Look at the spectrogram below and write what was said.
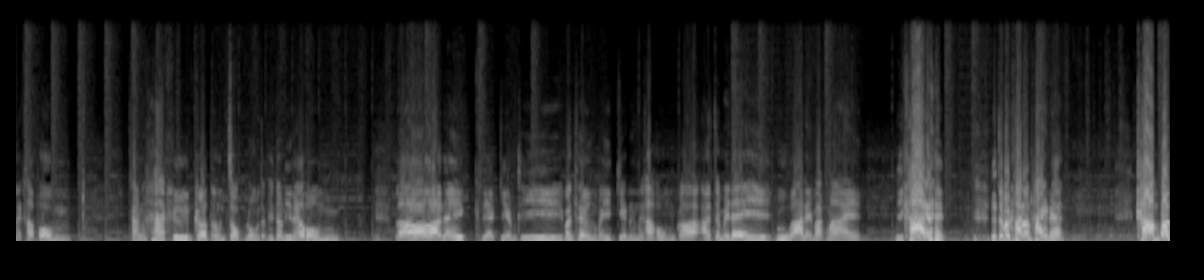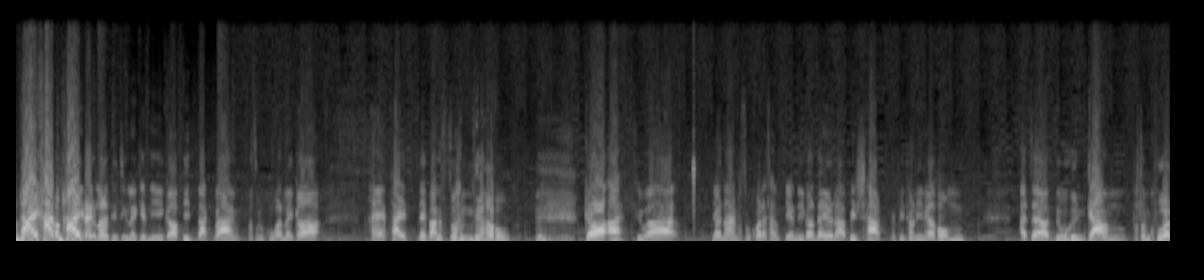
นะครับผมทั้ง 5 คืนก็ต้องจบลงแต่เพียงเท่านี้นะครับผม แล้วได้เคลียร์เกมที่บันเทิงไปอีกเกมหนึ่งนะครับผมก็อาจจะไม่ได้วือหวาอะไรมากมาย มีค้างนะเดี๋ยวจะมาค้างตอนท้ายนะขำตอนท้ายค้างตอนท้ายอีกแล้วเลยจริงๆแล้วเกมนี้ก็ติดบั๊กบ้างพอสมควรเลยก็ให้ภัยได้บางส่วนนะครับผม ก็อะถือว่ายาวนานพอสมควรแล้วสำหรับเกมนี้ก็ได้เวลาปิดฉากแต่เพียงเท่านี้นะครับผม อาจจะแบบดูหืนกามพอสมควร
